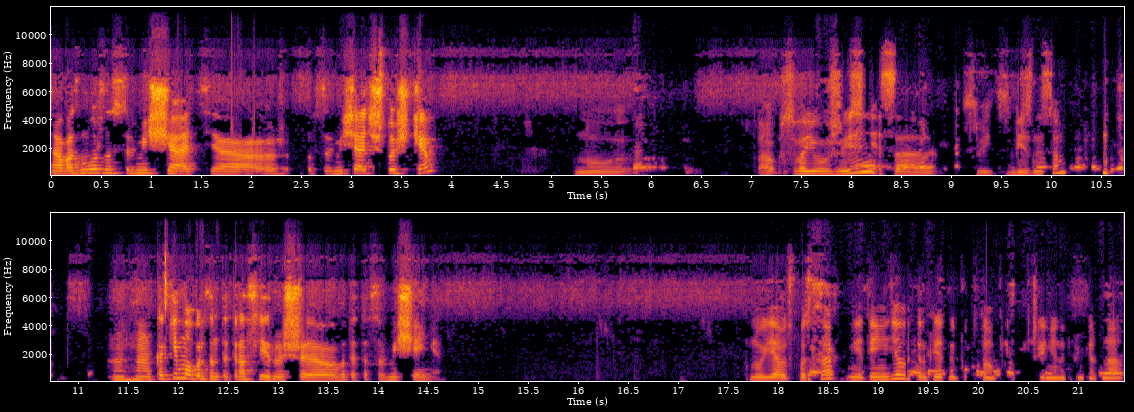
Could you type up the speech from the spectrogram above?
возможность совмещать. Совмещать что с чем? Ну, свою жизнь с, с бизнесом. Угу. Каким образом ты транслируешь э, вот это совмещение? Ну, я вот в постах, нет, я не делаю конкретный пост там приглашение, например, на,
